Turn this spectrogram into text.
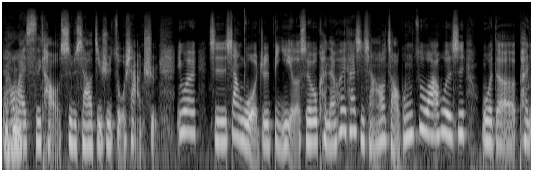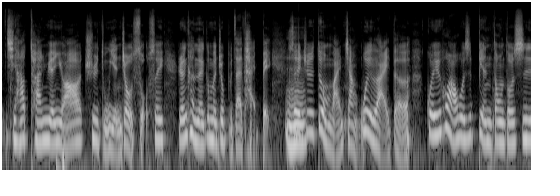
然后来思考是不是要继续做下去。因为其实像我就是毕业了，所以我可能会开始想要找工作啊，或者是我的朋其他团员有要去读研究所，所以人可能根本就不在台北，所以就是对我们来讲，未来的规划或者是变动都是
